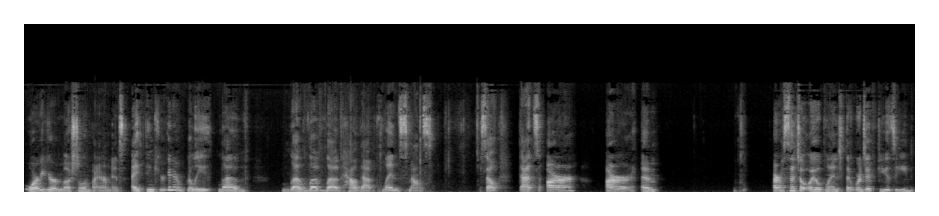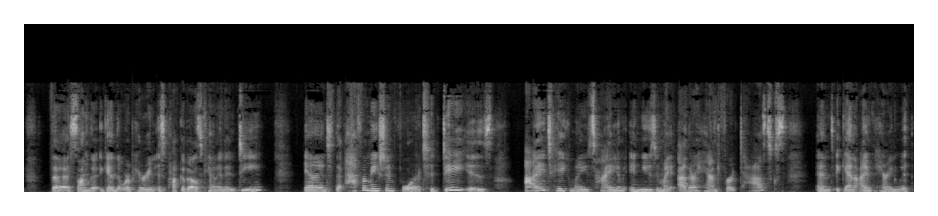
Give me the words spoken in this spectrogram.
or your emotional environment. I think you're going to really love, love, love, love how that blend smells. So that's our, our, um, our essential oil blend that we're diffusing. The song that, again, that we're pairing is Pachelbel's Canon in D. And the affirmation for today is, I take my time in using my other hand for tasks. And again, I'm pairing with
